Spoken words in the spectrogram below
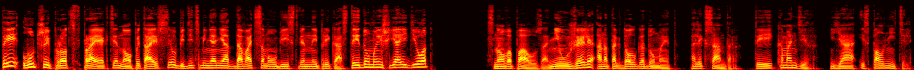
Ты лучший проц в проекте, но пытаешься убедить меня не отдавать самоубийственный приказ. Ты думаешь, я идиот?» Снова пауза. Неужели она так долго думает? «Александр, ты командир, я исполнитель.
